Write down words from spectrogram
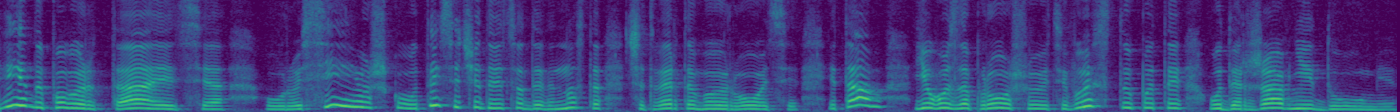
він повертається у Росіюшку у 1994 році, і там його запрошують виступити у Державній думі.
